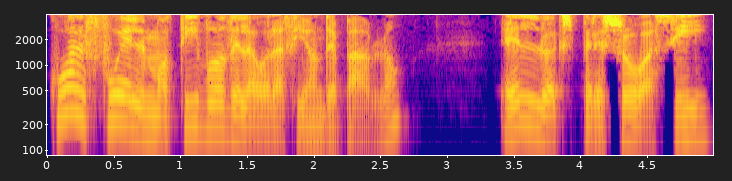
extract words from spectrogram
¿cuál fue el motivo de la oración de Pablo? Él lo expresó así,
